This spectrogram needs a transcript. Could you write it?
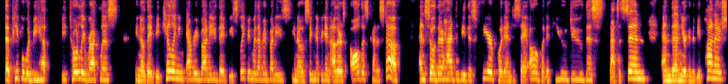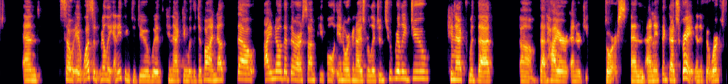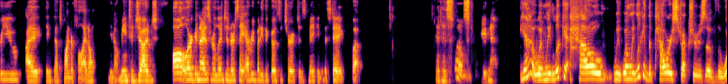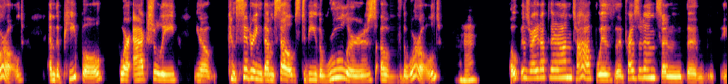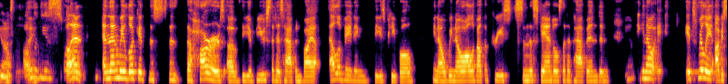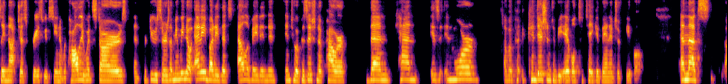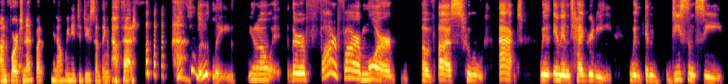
that people would be be totally reckless you know they'd be killing everybody they'd be sleeping with everybody's you know significant others all this kind of stuff. And so there had to be this fear put in to say oh but if you do this that's a sin and then you're going to be punished. And so it wasn't really anything to do with connecting with the divine. Now now i know that there are some people in organized religions who really do connect with that um, that higher energy source and and i think that's great and if it works for you i think that's wonderful. I don't you know mean to judge all organized religion or say everybody that goes to church is making a mistake but it has well, yeah when we look at how we when we look at the power structures of the world and the people who are actually, you know, considering themselves to be the rulers of the world. Mm-hmm. Pope is right up there on top with the presidents and the, you know, Absolutely. all of these. Well, and, and then we look at this the, the horrors of the abuse that has happened by elevating these people you know we know all about the priests and the scandals that have happened and you know it's really obviously not just priests. We've seen it with Hollywood stars and producers. I mean, we know anybody that's elevated in, into a position of power then can is in more of a p- condition to be able to take advantage of people. And that's unfortunate, but you know, we need to do something about that. Absolutely. You know, eh, there are far, far more of us who act with in integrity with in decency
